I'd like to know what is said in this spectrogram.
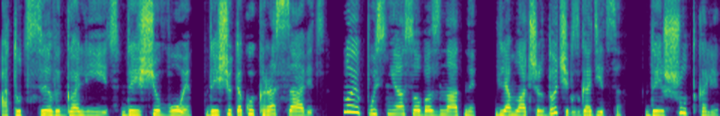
А тут целый галиец, да еще воин, да еще такой красавец. Ну и пусть не особо знатный, для младших дочек сгодится. Да и шутка ли,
